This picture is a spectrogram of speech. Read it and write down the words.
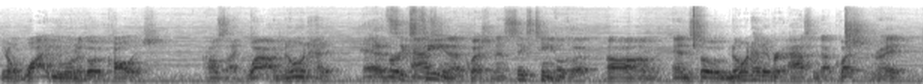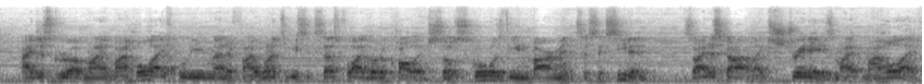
you know why do you want to go to college i was like wow no one had ever asked 16? me that question at 16 Okay. um, and so no one had ever asked me that question right i just grew up my, my whole life believing that if i wanted to be successful i go to college so school was the environment to succeed in so i just got like straight a's my, my whole life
